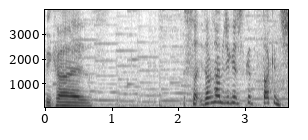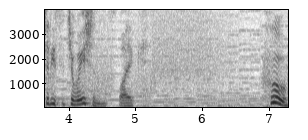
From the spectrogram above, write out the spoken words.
because so, sometimes you just get stuck in shitty situations. Like, whew.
